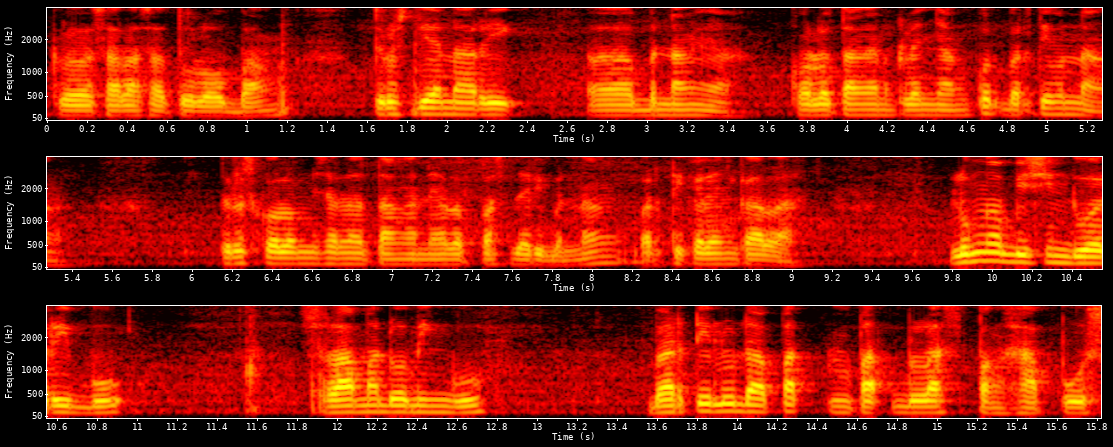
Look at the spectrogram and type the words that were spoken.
ke salah satu lubang, terus dia narik eh, benangnya. Kalau tangan kalian nyangkut berarti menang. Terus kalau misalnya tangannya lepas dari benang, berarti kalian kalah. Lu ngabisin 2000 selama dua minggu, berarti lu dapat 14 penghapus.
